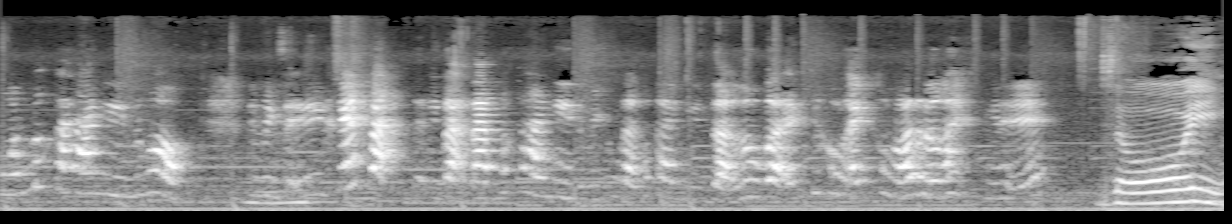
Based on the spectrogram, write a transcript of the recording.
muốn mức hai nghìn đúng không? Thì mình sẽ ghét bạn tại vì bạn đạt mức hai nghìn thì mình không đạt mức hai nghìn giả dụ vậy chứ không anh không nói là lương anh như thế. Rồi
